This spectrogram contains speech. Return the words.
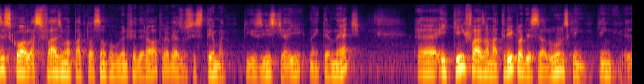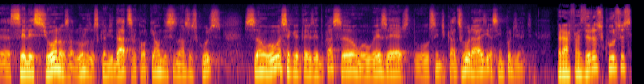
escolas fazem uma pactuação com o governo federal através do sistema que existe aí na internet. Eh, e quem faz a matrícula desses alunos, quem, quem eh, seleciona os alunos, os candidatos a qualquer um desses nossos cursos, são ou as secretarias da educação, ou o exército, ou os sindicatos rurais e assim por diante. Para fazer os cursos,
